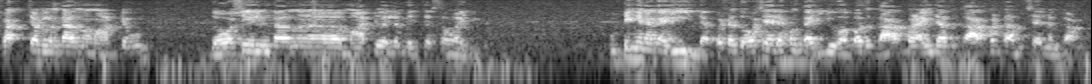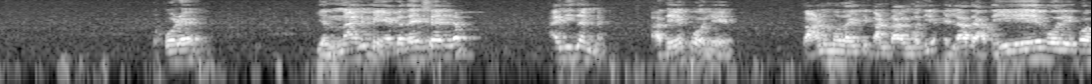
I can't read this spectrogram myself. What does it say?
സ്ട്രക്ചറിലുണ്ടാകുന്ന മാറ്റവും ദോശയിലുണ്ടാകുന്ന മാറ്റവും എല്ലാം വ്യത്യസ്തമായിരിക്കും. പുട്ടിങ്ങനെ കരിയില്ല പക്ഷെ ദോശയിലപ്പം പോകും അപ്പോൾ അത് കാർബൺ അതിന്റെ അകത്ത് കാർബണിന്റെ അംശമെല്ലാം കാണും. അപ്പോൾ എന്നാലും ഏകദേശം എല്ലാം അരി തന്നെ. അതേപോലെ കാണുന്നതായിട്ട് കണ്ടാൽ മതി. അല്ലാതെ അതേപോലെ ഇപ്പോൾ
